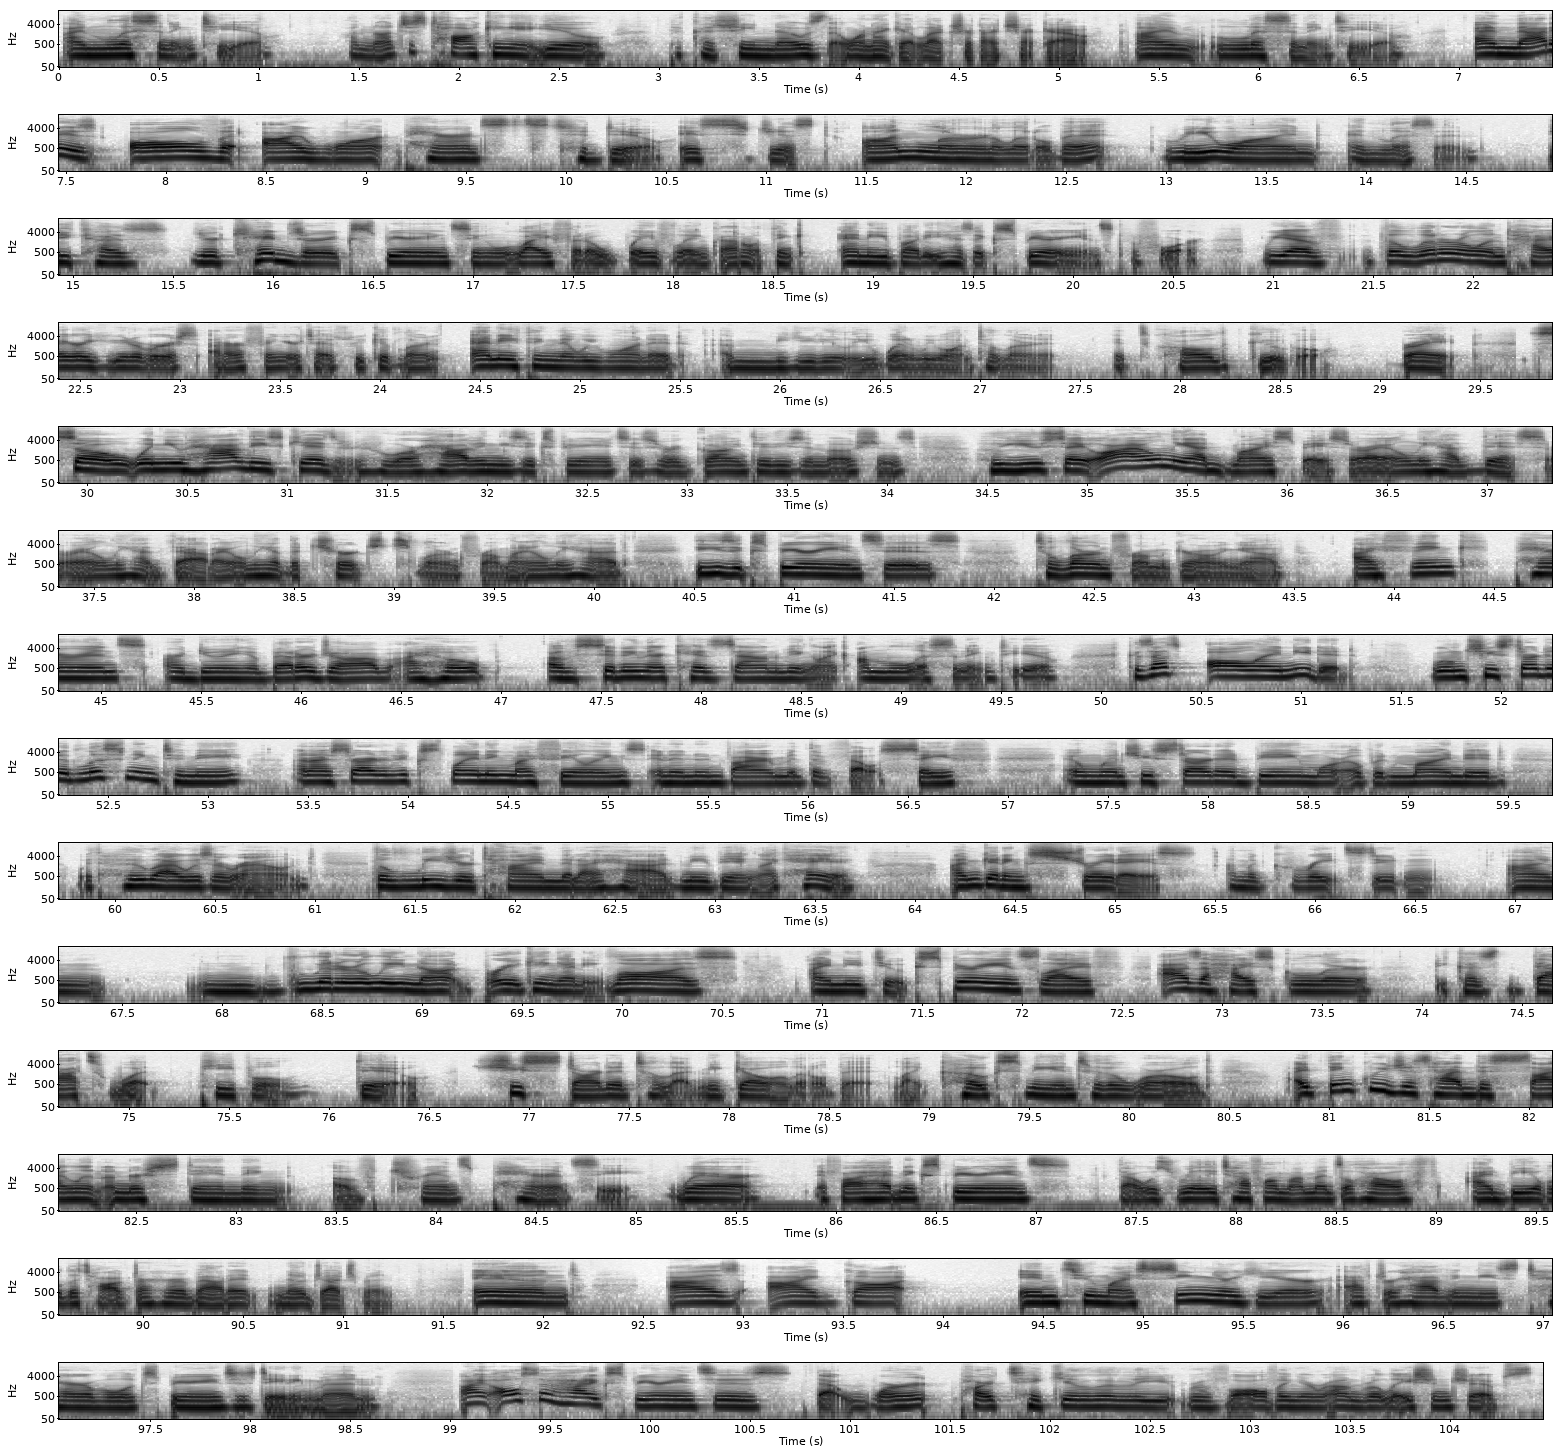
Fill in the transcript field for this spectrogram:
I'm listening to you. I'm not just talking at you because she knows that when I get lectured, I check out. I'm listening to you. And that is all that I want parents to do is to just unlearn a little bit, rewind and listen because your kids are experiencing life at a wavelength I don't think anybody has experienced before. We have the literal entire universe at our fingertips. We could learn anything that we wanted immediately when we want to learn it. It's called Google, right? So when you have these kids who are having these experiences, who are going through these emotions, who you say, "Oh, I only had MySpace, or I only had this, or I only had that, I only had the church to learn from, I only had these experiences to learn from growing up," I think parents are doing a better job, I hope, of sitting their kids down and being like, I'm listening to you. Because that's all I needed. When she started listening to me and I started explaining my feelings in an environment that felt safe, and when she started being more open minded with who I was around, the leisure time that I had, me being like, hey, I'm getting straight A's. I'm a great student. I'm literally not breaking any laws. I need to experience life as a high schooler because that's what people do. She started to let me go a little bit, like coax me into the world. I think we just had this silent understanding of transparency where if I had an experience that was really tough on my mental health, I'd be able to talk to her about it, no judgment. And as I got into my senior year after having these terrible experiences dating men, I also had experiences that weren't particularly revolving around relationships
